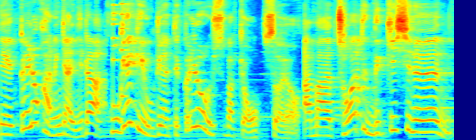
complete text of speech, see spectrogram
테 끌려가는 게 아니라 고객이 우리한테 끌려올 수밖에 없어요. 아마 저 같은 느끼시는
